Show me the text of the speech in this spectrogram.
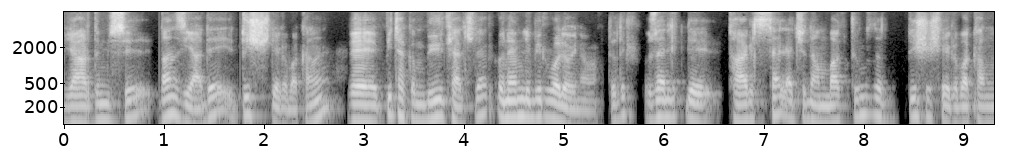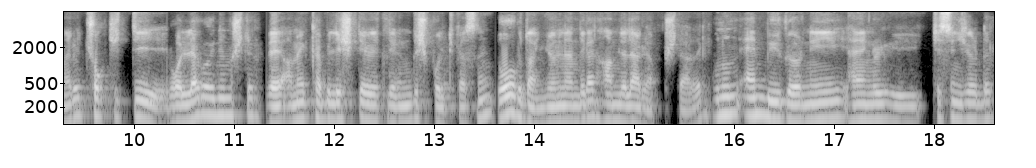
yardımcısından ziyade Dışişleri Bakanı ve bir takım büyükelçiler önemli bir rol oynamaktadır. Özellikle tarihsel açıdan baktığımızda Dışişleri Bakanları çok ciddi roller oynamıştır ve Amerika Birleşik Devletleri'nin dış politikasını doğrudan yönlendiren hamleler yapmışlardır. Bunun en büyük örneği Henry Kissinger'dır.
